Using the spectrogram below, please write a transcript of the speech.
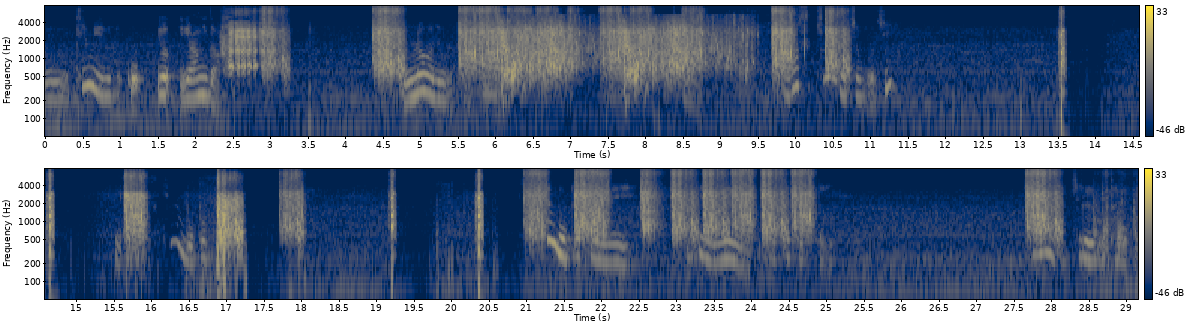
음, 템이 이렇게, 오, 여, 양이다. 올라가지 못해. 이거 스킨은 대체 뭐지? 이 스킨은 못 봤고. 스킨 못 봤다네. 아예 못했겠다. 자체를 못하겠다.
